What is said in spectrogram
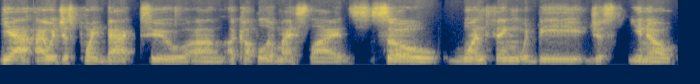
Yeah, I would just point back to um, a couple of my slides. So, one thing would be just, you know,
